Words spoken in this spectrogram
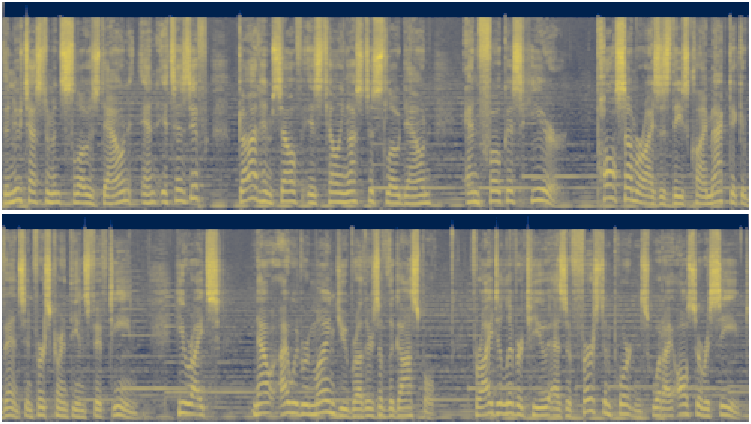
The New Testament slows down, and it's as if God Himself is telling us to slow down and focus here. Paul summarizes these climactic events in 1 Corinthians 15. He writes, Now I would remind you, brothers, of the gospel, for I delivered to you as of first importance what I also received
